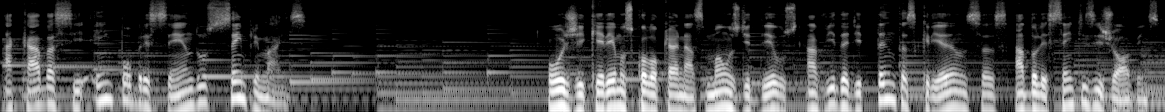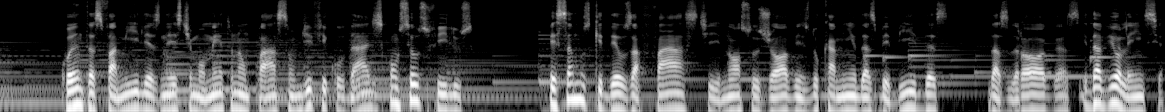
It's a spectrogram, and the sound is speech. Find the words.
acaba se empobrecendo sempre mais. Hoje queremos colocar nas mãos de Deus a vida de tantas crianças, adolescentes e jovens. Quantas famílias neste momento não passam dificuldades com seus filhos? Peçamos que Deus afaste nossos jovens do caminho das bebidas, das drogas e da violência,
